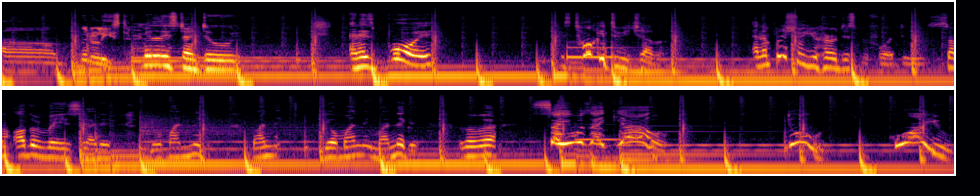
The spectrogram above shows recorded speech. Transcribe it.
um, Middle Eastern. Middle Eastern dude, and his boy is talking to each other. And I'm pretty sure you heard this before, dude. Some other race like, yo, my nigga, my nigga, yo, my nigga, my nigga. Blah, blah. So he was like, yo, dude, who are you?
